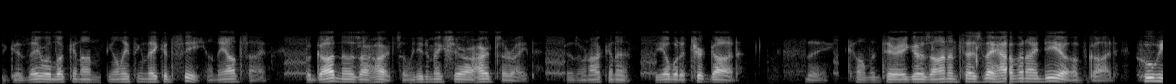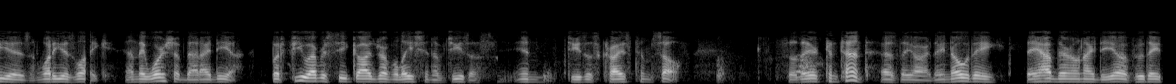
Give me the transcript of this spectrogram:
because they were looking on the only thing they could see on the outside. But God knows our hearts, so we need to make sure our hearts are right because we're not going to be able to trick God. The commentary goes on and says they have an idea of God, who He is and what He is like, and they worship that idea. But few ever see God's revelation of Jesus in Jesus Christ Himself. So they're content as they are. They know they they have their own idea of who they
